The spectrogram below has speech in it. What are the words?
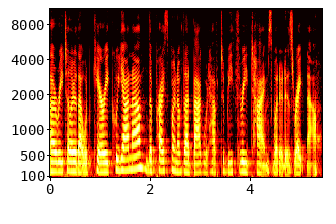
uh, retailer that would carry Cuyana, the price point of that bag would have to be three times what it is right now.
